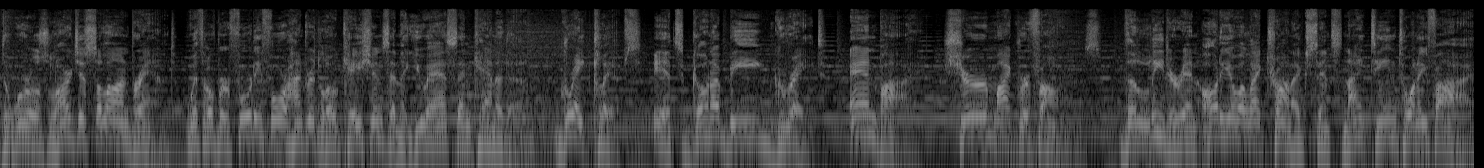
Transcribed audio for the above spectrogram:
the world's largest salon brand with over 4,400 locations in the U.S. and Canada. Great Clips, it's gonna be great. And by Shure Microphones, the leader in audio electronics since 1925.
